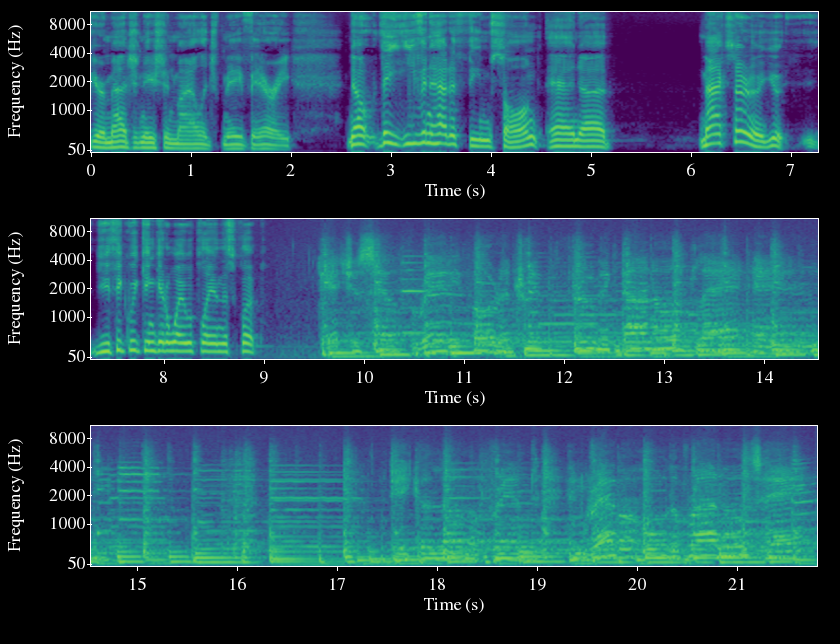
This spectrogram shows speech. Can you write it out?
your imagination mileage may vary. Now, they even had a theme song, and uh, Max, I don't know, you do you think we can get away with playing this clip? Get yourself ready for a trip through McDonald land. Take along a friend and grab a hold of Ronald's hand.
